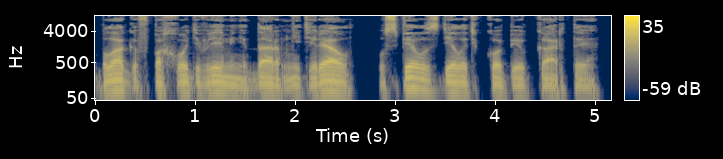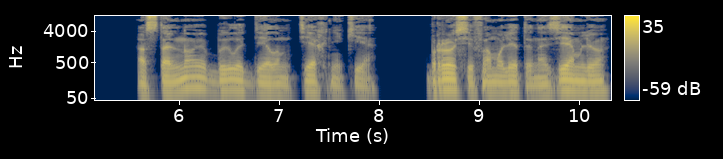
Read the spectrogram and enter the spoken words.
благо в походе времени даром не терял, успел сделать копию карты. Остальное было делом техники. Бросив амулеты на землю,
